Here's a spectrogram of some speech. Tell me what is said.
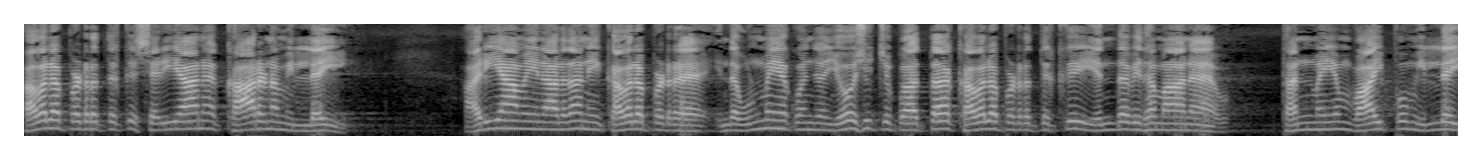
கவலைப்படுறதுக்கு சரியான காரணம் இல்லை அறியாமையினால தான் நீ கவலைப்படுற. இந்த உண்மையை கொஞ்சம் யோசித்து பார்த்தா கவலைப்படுறதுக்கு எந்த விதமான தன்மையும் வாய்ப்பும் இல்லை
